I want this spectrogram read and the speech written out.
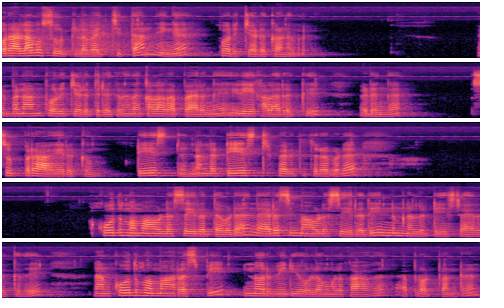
ஓரளவு சூட்டில் வச்சு தான் நீங்கள் பொறிச்செடுக்கணும். இப்போ நான் பொரிச்சு எடுத்துருக்கிறேன் அந்த கலரை பாருங்கள் இதே கலருக்கு எடுங்க. சூப்பராக இருக்கும். டேஸ்ட் நல்ல டேஸ்ட் பருத்தி துறை விட கோதுமை மாவில் செய்கிறத விட இந்த அரிசி மாவில் செய்கிறது இன்னும் நல்ல டேஸ்ட்டாக இருக்குது. நான் கோதுமை மா ரெசிபி இன்னொரு வீடியோவில் உங்களுக்காக அப்லோட் பண்ணுறேன்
